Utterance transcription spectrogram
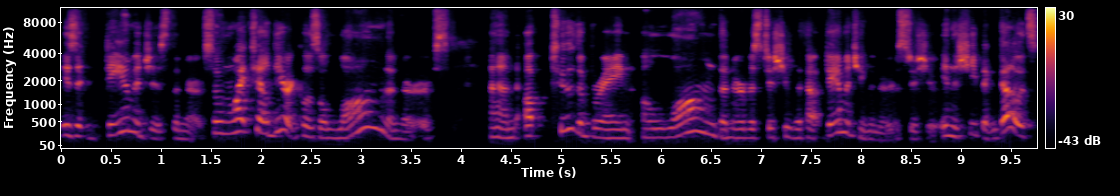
is it damages the nerves. So in white-tailed deer, it goes along the nerves and up to the brain along the nervous tissue without damaging the nervous tissue. In the sheep and goats,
